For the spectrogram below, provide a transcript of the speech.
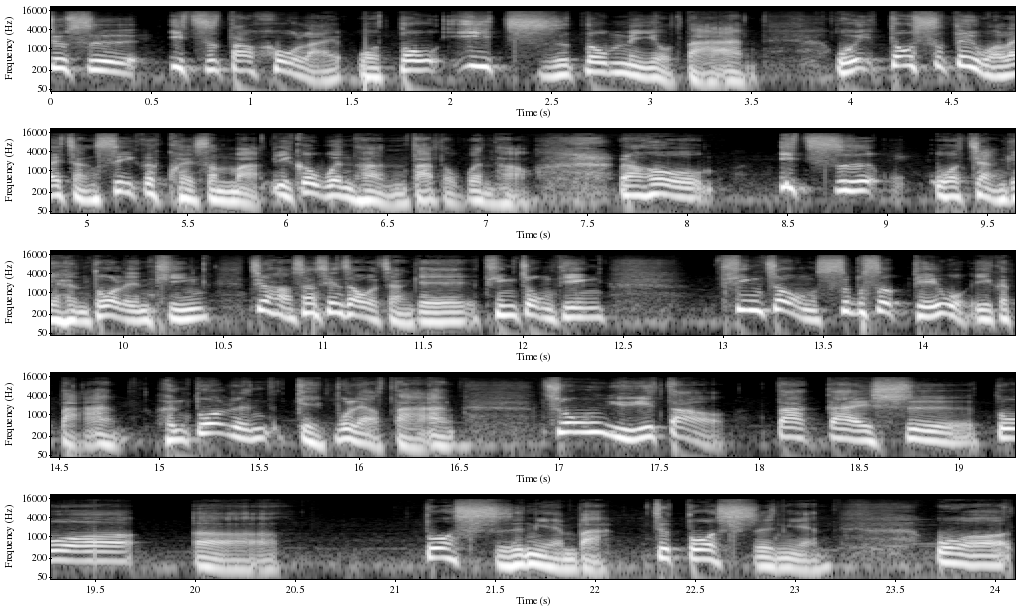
就是一直到后来，我都一直都没有答案，我都是对我来讲是一个 question mark，一个问号很大的问号。然后一直我讲给很多人听，就好像现在我讲给听众听，听众是不是给我一个答案？很多人给不了答案。终于到大概是多呃多十年吧，就多十年。我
